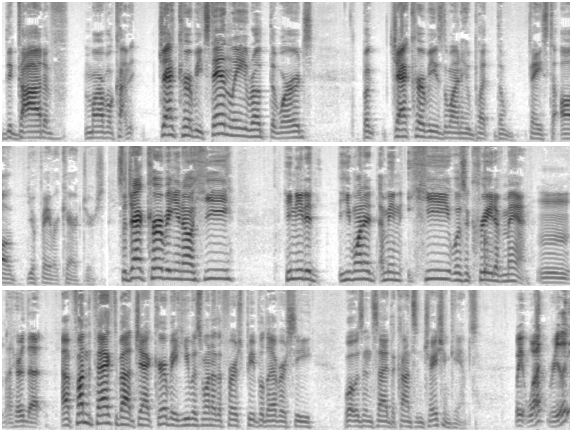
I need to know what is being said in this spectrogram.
the god of Marvel. Com- Jack Kirby, Stan Lee wrote the words, but Jack Kirby is the one who put the face to all your favorite characters. So Jack Kirby, you know, he he needed he wanted. I mean, he was a creative man. Mm, I heard that. A fun fact about Jack Kirby: he was one of the first people to ever see what was inside the concentration camps. Wait, what? Really?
